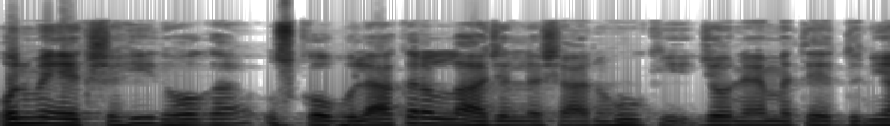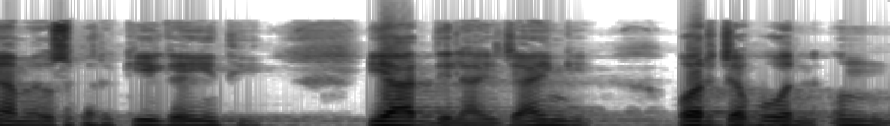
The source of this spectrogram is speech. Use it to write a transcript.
ان میں ایک شہید ہوگا، اس کو بلا کر اللہ جل شاہ کی جو نعمتیں دنیا میں اس پر کی گئی تھیں یاد دلائی جائیں گی اور جب وہ ان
